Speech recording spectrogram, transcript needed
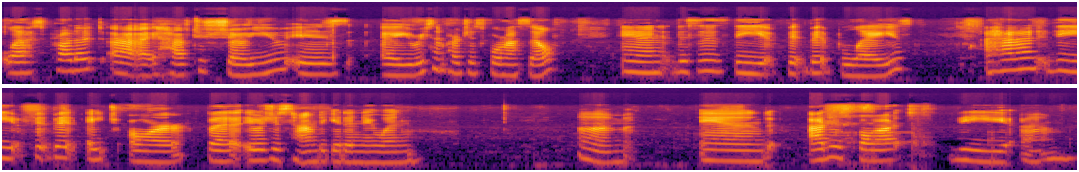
last product I have to show you is a recent purchase for myself. And this is the Fitbit Blaze. I had the Fitbit HR, but it was just time to get a new one um, and I just bought the um,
